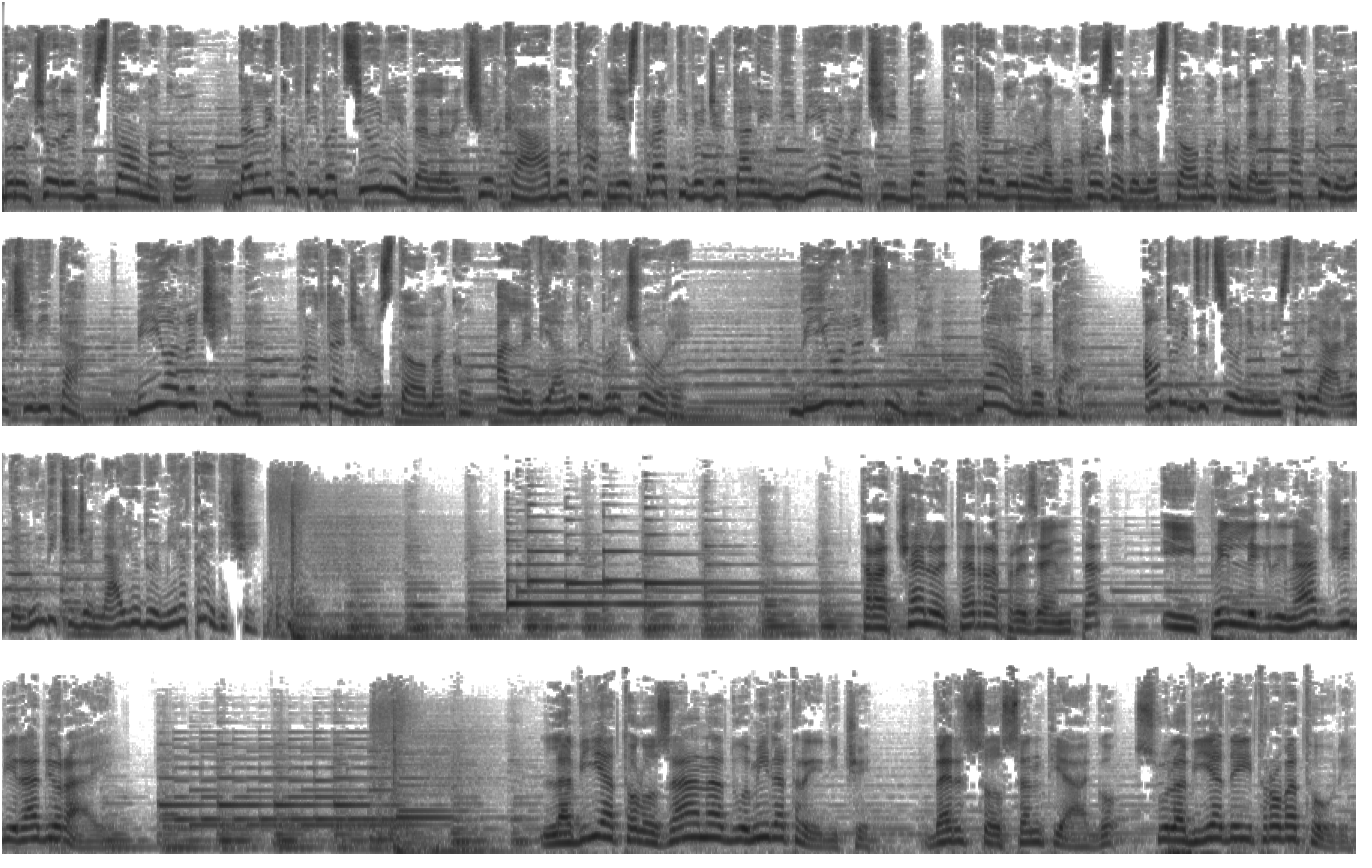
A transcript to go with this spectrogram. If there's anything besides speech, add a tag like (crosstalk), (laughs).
Bruciore di stomaco? Dalle coltivazioni e dalla ricerca Aboca, gli estratti vegetali di Bioanacid proteggono la mucosa dello stomaco dall'attacco dell'acidità. Bioanacid protegge lo stomaco, alleviando il bruciore. Bioanacid da Aboca. Autorizzazione ministeriale dell'11 gennaio 2013. Tra cielo e terra presenta i pellegrinaggi di Radio Rai. La via Tolosana 2013, verso Santiago, sulla via dei Trovatori.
